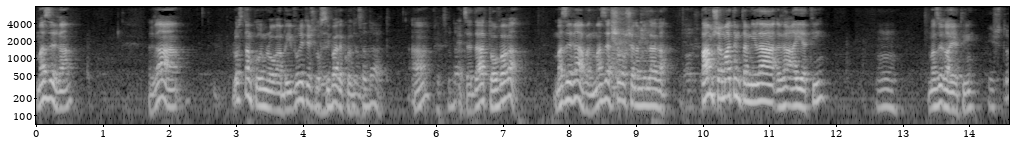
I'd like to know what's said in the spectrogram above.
מה זה רע? רע, לא סתם קוראים לו רע, בעברית יש לו סיבה לכל עץ דבר. הדעת. אה? עץ הדעת. עץ הדעת טוב ורע. מה זה רע? אבל מה זה השורש של המילה רע? פעם שמעתם את המילה רעייתי? מה זה רעייתי? אשתו.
